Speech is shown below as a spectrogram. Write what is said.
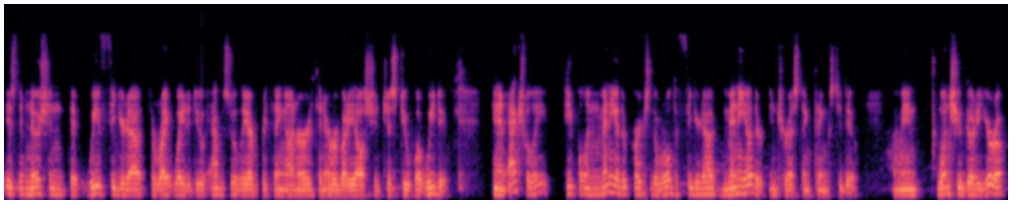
is the notion that we've figured out the right way to do absolutely everything on earth and everybody else should just do what we do. And actually, people in many other parts of the world have figured out many other interesting things to do. I mean, once you go to Europe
